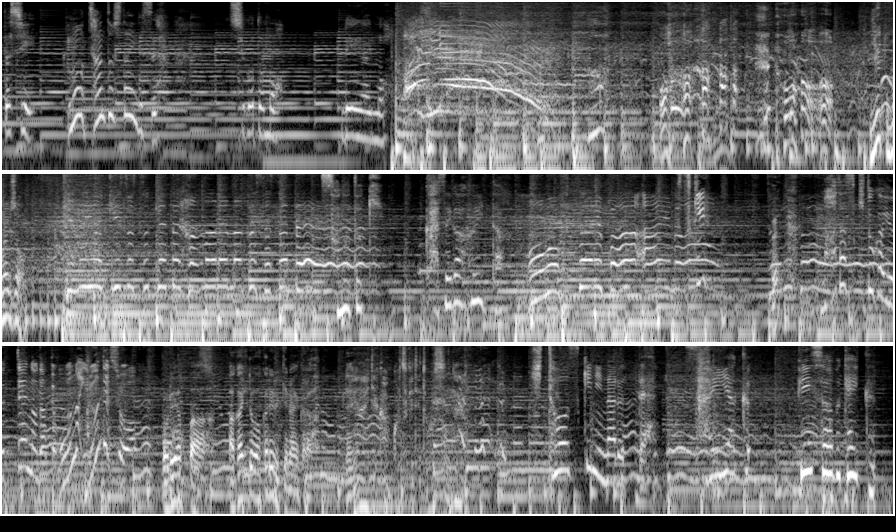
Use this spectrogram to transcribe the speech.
私もうちゃんとしたいんです。仕事も恋愛も。おお家隣じゃん。その時風が吹いた。好き？まだ好きとか言ってんの？だって女いるんでしょ？俺やっぱあかりと別れる気ないから。恋愛でカッコつけになるって最悪。ピースオブケイク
